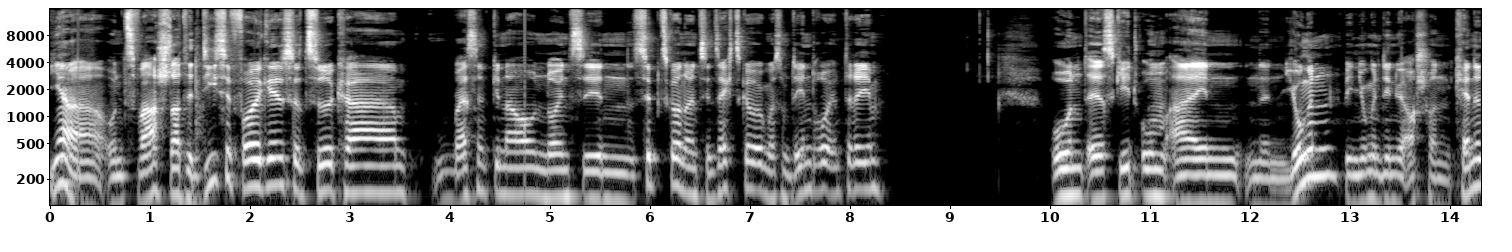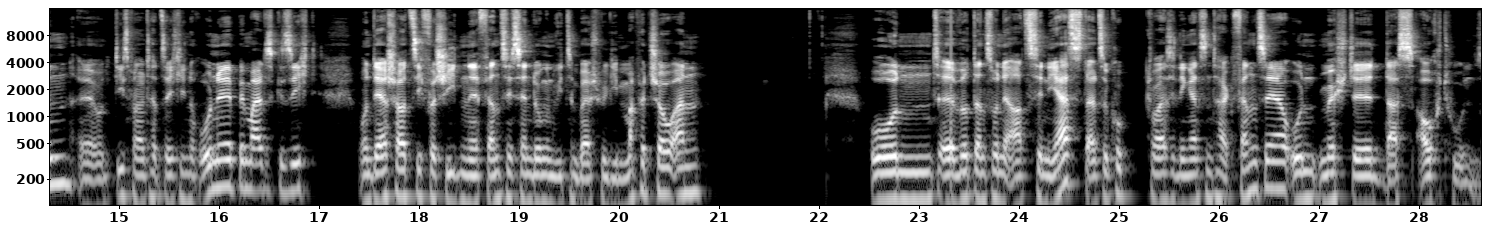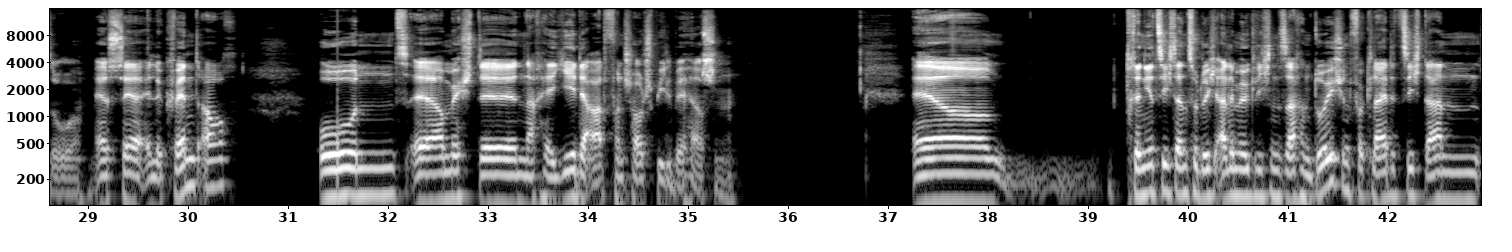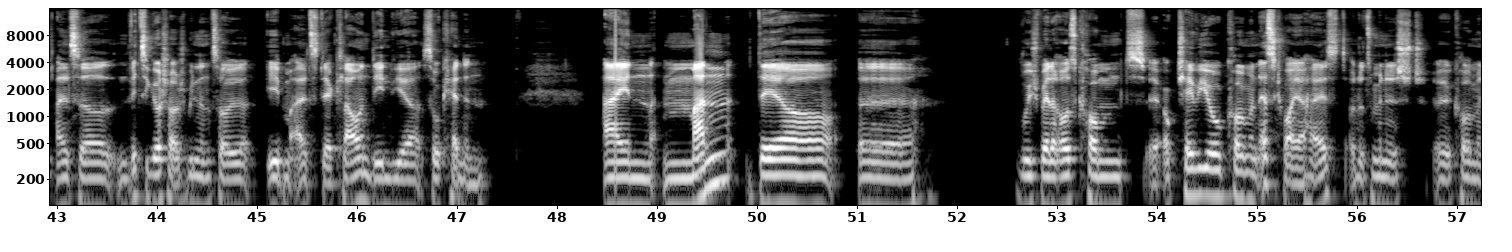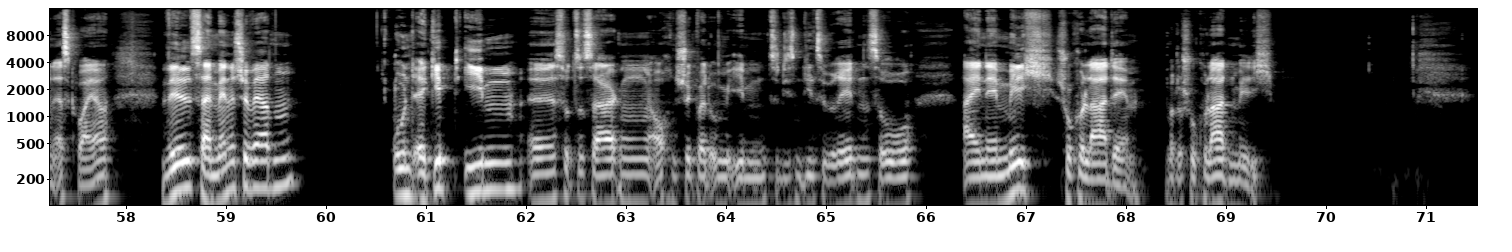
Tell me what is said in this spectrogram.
Ja, und zwar startet diese Folge so circa, weiß nicht genau, 1970er, 1960er, irgendwas um den Dreh. Und es geht um einen Jungen, den Jungen, den wir auch schon kennen, äh, und diesmal tatsächlich noch ohne bemaltes Gesicht. Und der schaut sich verschiedene Fernsehsendungen wie zum Beispiel die Muppet Show an und äh, wird dann so eine Art Cineast, also guckt quasi den ganzen Tag Fernseher und möchte das auch tun. So, er ist sehr eloquent auch und er möchte nachher jede Art von Schauspiel beherrschen. Er trainiert sich dann so durch alle möglichen Sachen durch und verkleidet sich dann, als er ein witziger Schauspieler soll, eben als der Clown, den wir so kennen. Ein Mann, der äh, wo ich später rauskommt, äh, Octavio Coleman Esquire heißt, oder zumindest äh, Coleman Esquire, will sein Manager werden und er gibt ihm äh, sozusagen auch ein Stück weit, um ihm zu diesem Deal zu bereden, so eine Milchschokolade oder Schokoladenmilch.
